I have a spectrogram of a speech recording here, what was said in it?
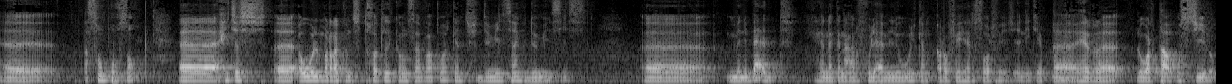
100% أه حيتاش أه أول مرة كنت دخلت للكونسيرفاتوار كانت في 2005 2006 أه من بعد حنا كنعرفوا العام الأول كنقراو فيه غير سولفيج يعني كيبقى غير الورقة والستيلو.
